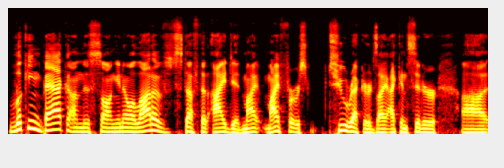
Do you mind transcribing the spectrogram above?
looking back on this song, you know, a lot of stuff that I did, my, my first two records I, I consider, uh,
